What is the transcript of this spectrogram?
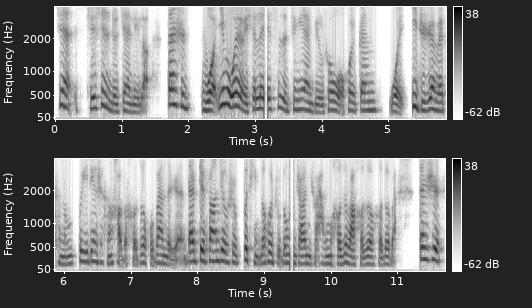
建其实信任就建立了。但是我因为我有一些类似的经验，比如说我会跟我一直认为可能不一定是很好的合作伙伴的人，但是对方就是不停的会主动找你说啊，我们合作吧，合作合作吧。但是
